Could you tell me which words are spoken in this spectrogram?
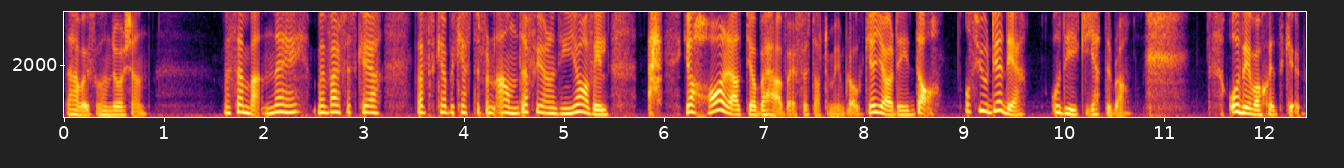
Det här var ju för hundra år sedan. Men sen bara, nej, men varför ska jag, varför ska jag ha bekräftelse från andra för att göra någonting jag vill? Äh, jag har allt jag behöver för att starta min blogg. Jag gör det idag. Och så gjorde jag det. Och det gick jättebra. Och det var skitkul.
